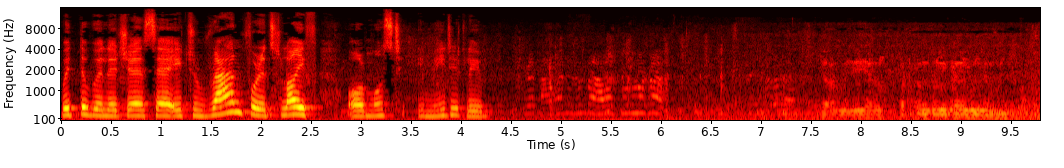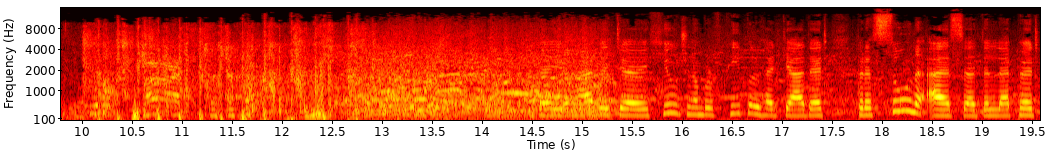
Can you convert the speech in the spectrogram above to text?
with the villagers. It ran for its life almost immediately There you have it. A huge number of people had gathered, but as soon as uh, the leopard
